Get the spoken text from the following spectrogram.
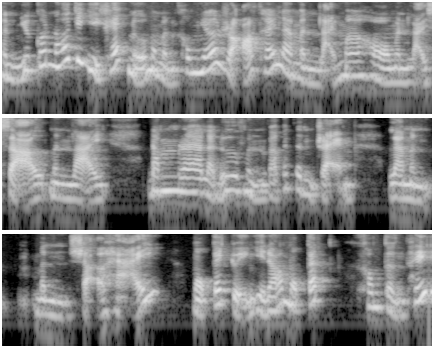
hình như có nói cái gì khác nữa mà mình không nhớ rõ. Thế là mình lại mơ hồ, mình lại sợ, mình lại đâm ra là đưa mình vào cái tình trạng là mình mình sợ hãi một cái chuyện gì đó một cách không cần thiết.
